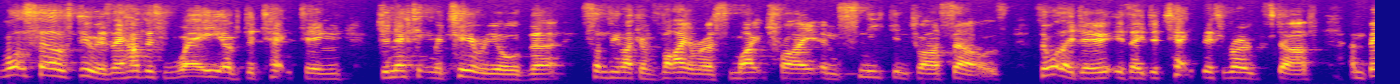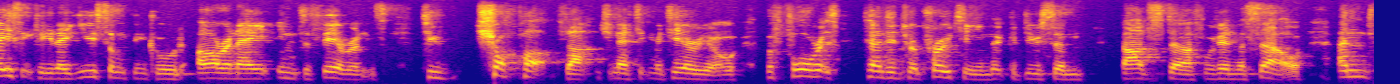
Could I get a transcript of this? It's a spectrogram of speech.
what cells do is they have this way of detecting genetic material that something like a virus might try and sneak into our cells. So what they do is they detect this rogue stuff and basically they use something called RNA interference to chop up that genetic material before it's turned into a protein that could do some bad stuff within the cell. And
